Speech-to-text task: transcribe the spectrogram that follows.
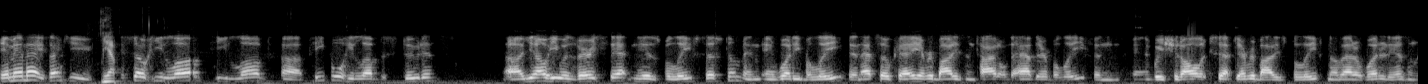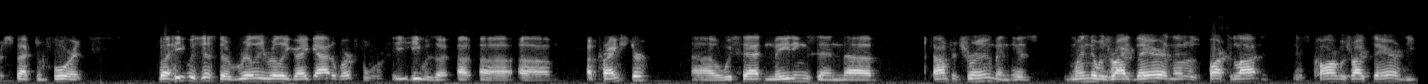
MMA. Thank you. Yep. So he loved he loved uh, people. He loved the students uh, you know, he was very set in his belief system and, and what he believed, and that's okay. Everybody's entitled to have their belief, and, and we should all accept everybody's belief, no matter what it is, and respect them for it. But he was just a really, really great guy to work for. He, he was a, a, a, a prankster. Uh, we sat in meetings and uh, conference room, and his window was right there, and then it was a parking lot, and his car was right there, and he,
